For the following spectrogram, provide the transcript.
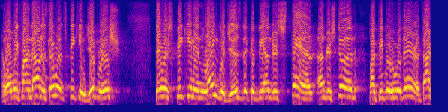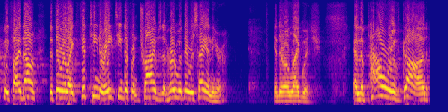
And what we find out is they weren't speaking gibberish. They were speaking in languages that could be understand, understood by people who were there. In fact, we find out that there were like 15 or 18 different tribes that heard what they were saying here in their own language. And the power of God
